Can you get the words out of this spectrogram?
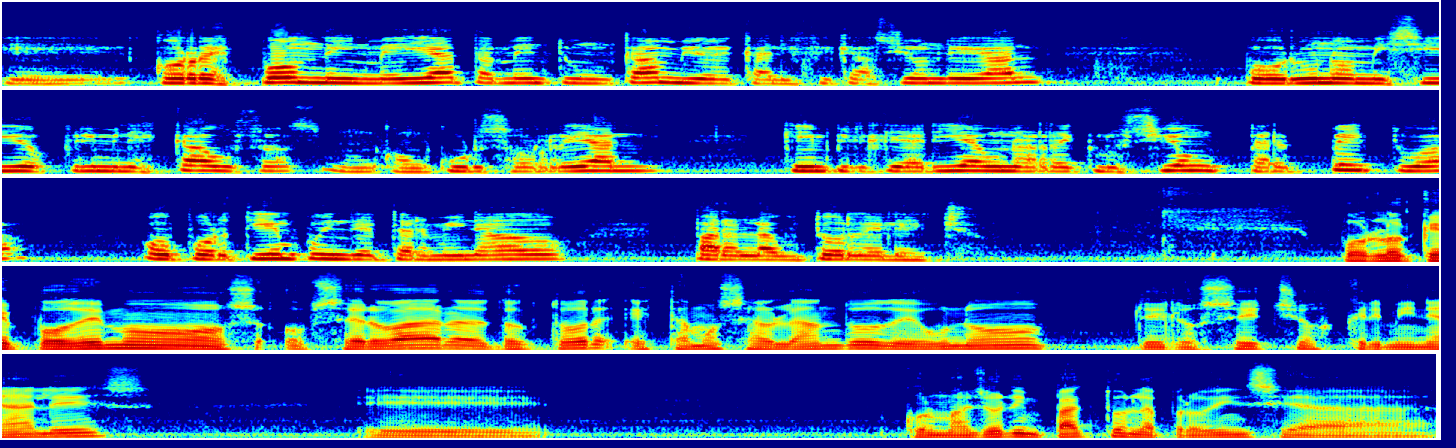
eh, corresponde inmediatamente un cambio de calificación legal por un homicidio crímenes causas, un concurso real, que implicaría una reclusión perpetua o por tiempo indeterminado para el autor del hecho. Por lo que podemos observar, doctor, estamos hablando de uno de los hechos criminales eh, con mayor impacto en la provincia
